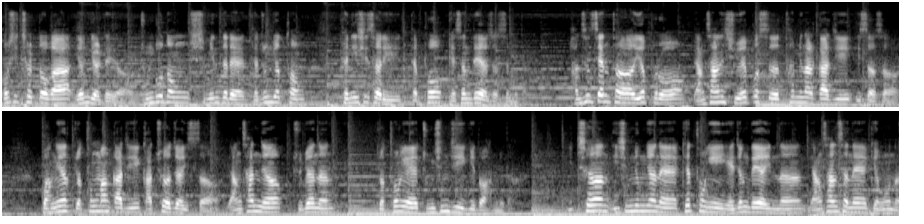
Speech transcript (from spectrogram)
도시철도가 연결되어 중부동 시민들의 대중교통 편의시설이 대폭 개선되어졌습니다. 환승센터 옆으로 양산 시외버스 터미널까지 있어서 광역교통망까지 갖추어져 있어 양산역 주변은 교통의 중심지이기도 합니다. 2026년에 개통이 예정되어 있는 양산선의 경우는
